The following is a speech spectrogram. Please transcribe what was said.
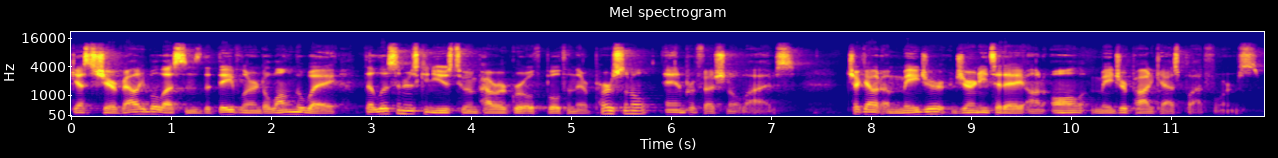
guests share valuable lessons that they've learned along the way that listeners can use to empower growth both in their personal and professional lives. Check out a major journey today on all major podcast platforms.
